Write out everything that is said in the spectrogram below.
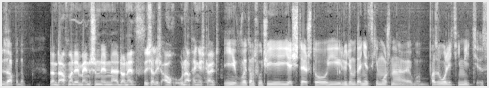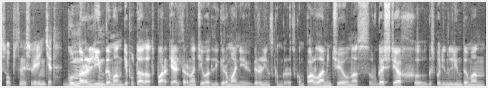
Западом. Dann darf man den Menschen in äh, Donetsk sicherlich auch Unabhängigkeit И в этом случае я считаю, что и людям в Донецке можно э, позволить иметь собственный суверенитет. Гуннар Линдеман, депутат от партии «Альтернатива для Германии» в Берлинском городском парламенте. У нас в гостях господин Линдеман.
